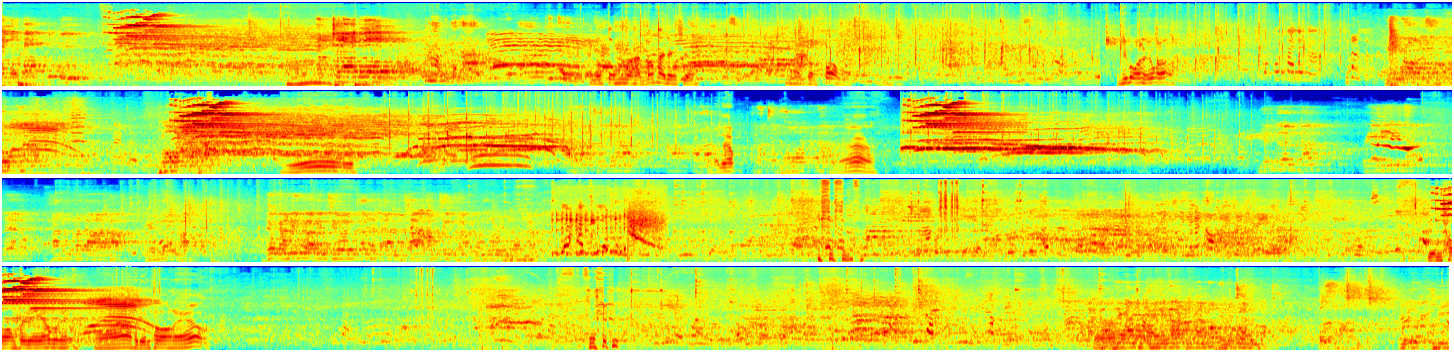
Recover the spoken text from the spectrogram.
พรณพัฒน์ยกมืออัชราพรตรงตรงๆมันมาหันต้องถ่ายเฉียงเฉียงๆมันหันตอนข้องผมพี่โบถึงยกมาแล้วเเหรียญเงินครับเรนี่ครับ และธันรดาครับ เหรียญเงินครับแล้วการนี้ก็เป็นเชิญท่านอาจารย์ชาติเข้าชื่อครับเป็นผู้บริหารครับเหรียญทองไปแล้วครับวันนี้อ่าเหรียญทองแล้ว ในการต่อไปนะครับในการมอบเหรียญรางวัลสามหรือทรี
